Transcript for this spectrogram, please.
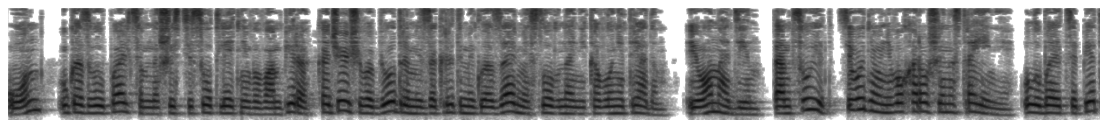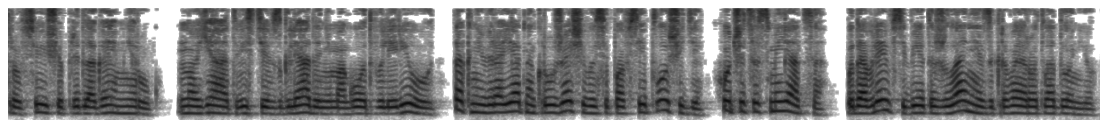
Он, указываю пальцем на шестисотлетнего вампира, качающего бедрами с закрытыми глазами, словно никого нет рядом. И он один. Танцует? Сегодня у него хорошее настроение. Улыбается Петру, все еще предлагая мне руку. Но я отвести взгляда не могу от Валерио, так невероятно кружащегося по всей площади. Хочется смеяться. Подавляю в себе это желание, закрывая рот ладонью.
